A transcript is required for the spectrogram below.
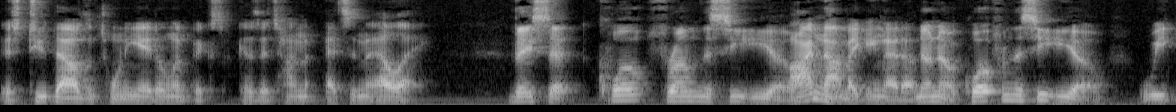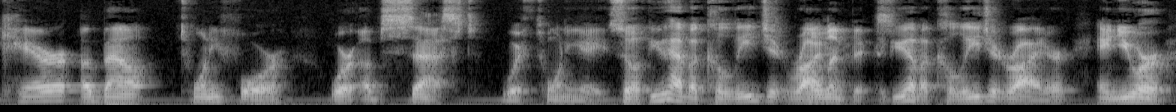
is 2028 Olympics because it's it's in LA. They said, quote from the CEO. I'm not making that up. No, no. Quote from the CEO. We care about 24. We're obsessed with 28. So if you have a collegiate rider, Olympics. if you have a collegiate rider and you are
